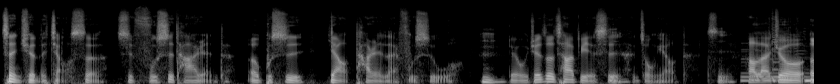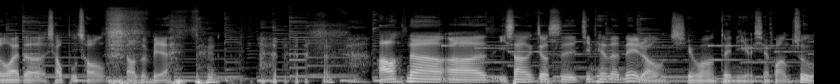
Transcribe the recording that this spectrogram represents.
正确的角色，是服侍他人的，而不是要他人来服侍我。嗯对我觉得这差别是很重要的。是好了，就额外的小补充到这边。好，那呃，以上就是今天的内容，希望对你有些帮助。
